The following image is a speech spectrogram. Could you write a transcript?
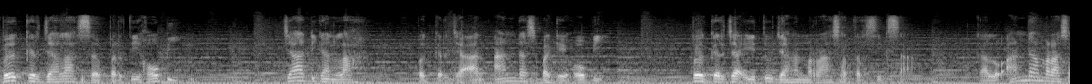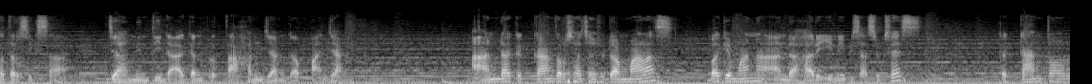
bekerjalah seperti hobi. Jadikanlah pekerjaan Anda sebagai hobi. Bekerja itu jangan merasa tersiksa. Kalau Anda merasa tersiksa, jamin tidak akan bertahan jangka panjang. Anda ke kantor saja sudah malas, bagaimana Anda hari ini bisa sukses? Ke kantor,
